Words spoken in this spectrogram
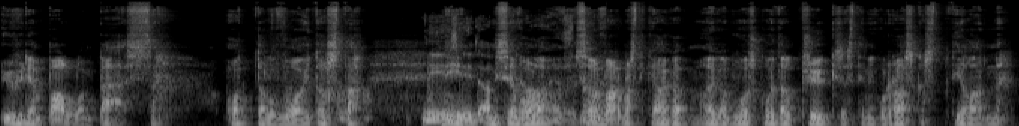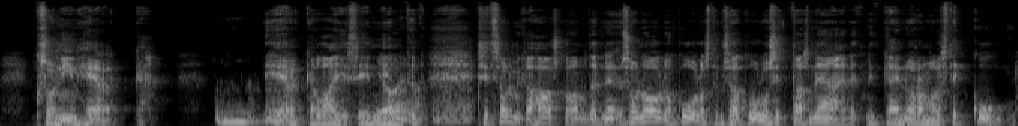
yhden pallon päässä otteluvoitosta, niin, niin, siitä, niin se, voi olla, se on varmastikin aika, aika voisi kuvitella psyykkisesti niin kuin raskas tilanne, kun se on niin herkkä. Herkkä laji siinä. Joo, niin, Sitten se oli mikä hauska huomata, että ne, se on oudon kuulosta, kun siellä kuuluu sitten taas ne äänet, mitkä ei normaalisti kuulu.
